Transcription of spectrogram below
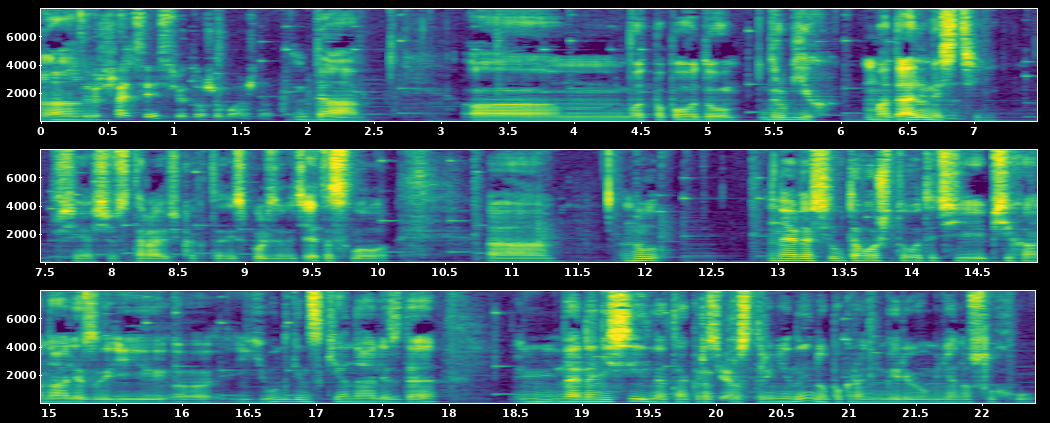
А. Завершать сессию тоже важно. Да. Вот по поводу других модальностей, я все стараюсь как-то использовать это слово. А, ну, Наверное, в силу того, что вот эти психоанализы и э, юнгинский анализ, да, наверное, не сильно так распространены, но, по крайней мере, у меня на слуху.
